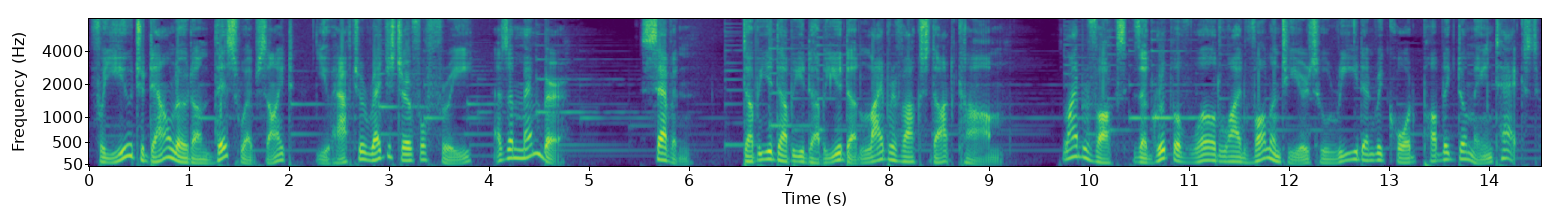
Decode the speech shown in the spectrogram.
for you to download on this website, you have to register for free as a member. 7 www.librivox.com. LibriVox is a group of worldwide volunteers who read and record public domain text.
